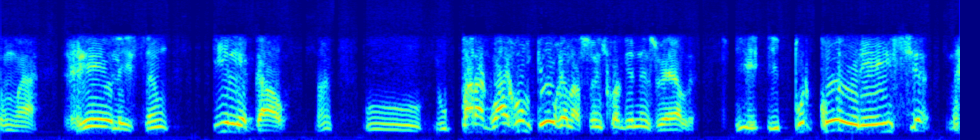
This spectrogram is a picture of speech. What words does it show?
uma reeleição ilegal. Né? O, o, Paraguai rompeu relações com a Venezuela. E, e por coerência, né,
